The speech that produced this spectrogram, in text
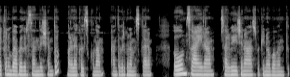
చక్కని బాబాగారి సందేశంతో మరలా కలుసుకుందాం. అంతవరకు నమస్కారం. ఓం సాయిరామ్ సర్వేజన సుఖినోభవంతు భవంతు.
